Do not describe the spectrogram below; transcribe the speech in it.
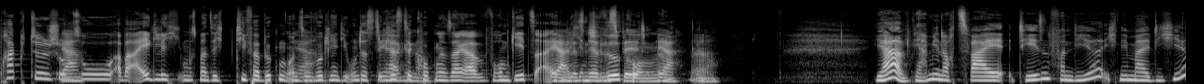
praktisch ja. und so. Aber eigentlich muss man sich tiefer bücken und so wirklich in die unterste Kiste genau. gucken und sagen, ah, worum geht es eigentlich in der Wirkung? Ne? Ja, genau. Ja, wir haben hier noch zwei Thesen von dir. Ich nehme mal die hier.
